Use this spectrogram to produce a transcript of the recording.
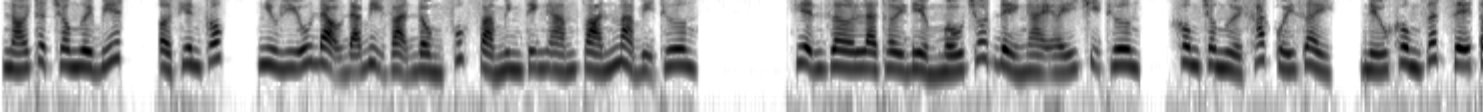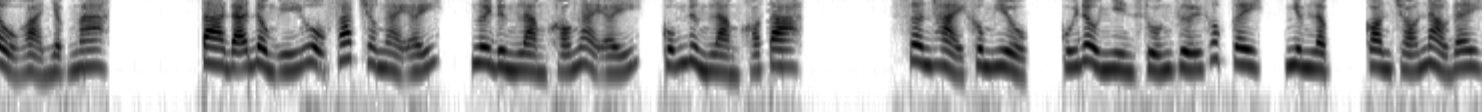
nói thật cho ngươi biết, ở Thiên Cốc, Ngưu Hữu Đạo đã bị Vạn Đồng Phúc và Minh Tinh ám toán mà bị thương. Hiện giờ là thời điểm mấu chốt để ngài ấy trị thương, không cho người khác quấy dày, nếu không rất dễ tẩu hỏa nhập ma. Ta đã đồng ý hộ pháp cho ngài ấy, ngươi đừng làm khó ngài ấy, cũng đừng làm khó ta. Sơn Hải không hiểu, cúi đầu nhìn xuống dưới gốc cây, nghiêm lập, con chó nào đây?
